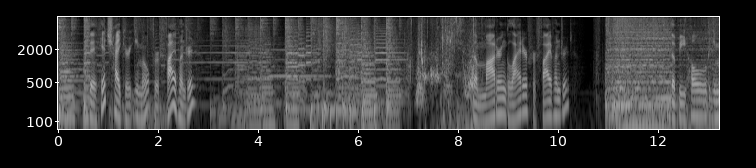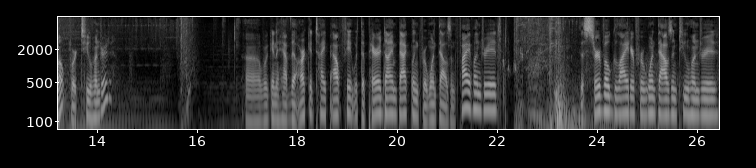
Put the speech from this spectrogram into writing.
The Hitchhiker emote for 500. The Modern Glider for 500 the Behold emote for 200. Uh, we're to have the Archetype outfit with the Paradigm backbling for 1,500. The Servo Glider for 1,200.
